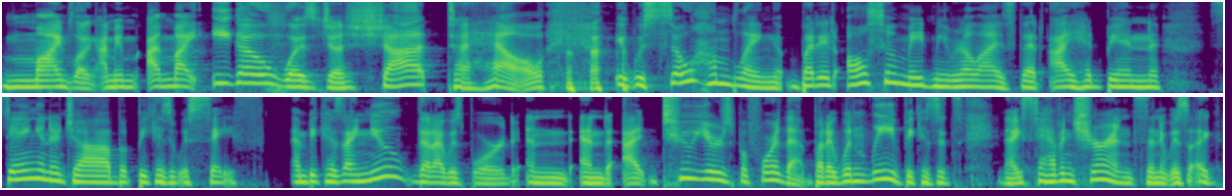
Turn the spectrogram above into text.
mind blowing. I mean, I, my ego was just shot to hell. it was so humbling, but it also made me realize that I had been staying in a job because it was safe. And because I knew that I was bored, and and I, two years before that, but I wouldn't leave because it's nice to have insurance, and it was like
